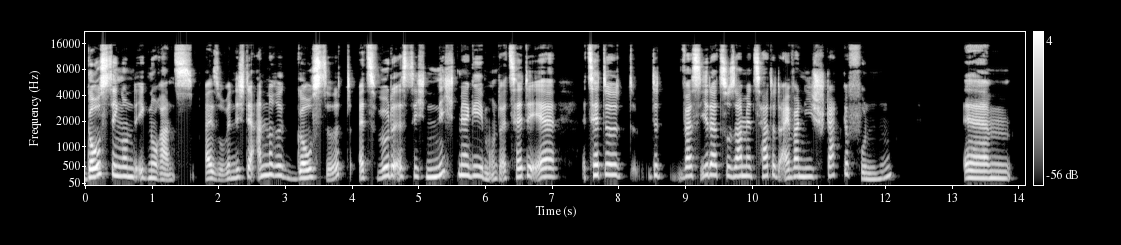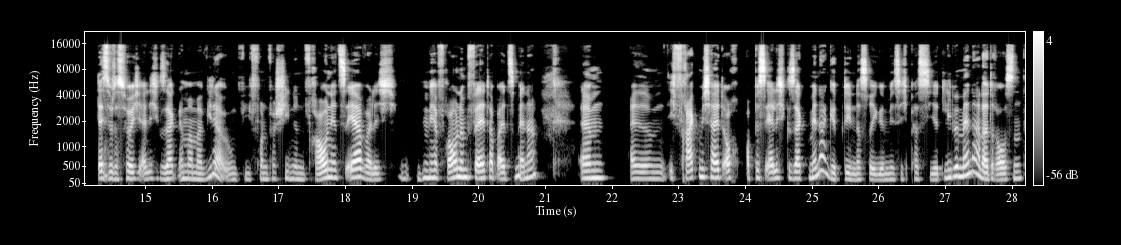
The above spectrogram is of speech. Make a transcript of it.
Ghosting und Ignoranz. Also, wenn dich der andere ghostet, als würde es sich nicht mehr geben und als hätte er, als hätte das, was ihr da zusammen jetzt hattet, einfach nie stattgefunden. Ähm, also das höre ich ehrlich gesagt immer mal wieder irgendwie von verschiedenen Frauen jetzt eher, weil ich mehr Frauen im Feld habe als Männer. Ähm, ähm, ich frage mich halt auch, ob es ehrlich gesagt Männer gibt, denen das regelmäßig passiert. Liebe Männer da draußen,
